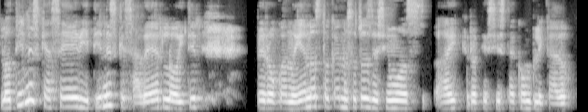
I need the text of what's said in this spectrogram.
lo tienes que hacer y tienes que saberlo y pero cuando ya nos toca nosotros decimos, ay, creo que sí está complicado.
